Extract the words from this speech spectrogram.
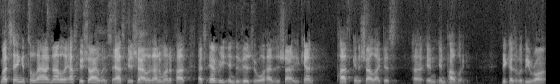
I'm not saying it's allowed, not allowed. Ask your shilas. Ask your shilas. I don't want to pass. That's every individual has a shilah. You can't pass in a shilah like this uh, in, in public because it would be wrong.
